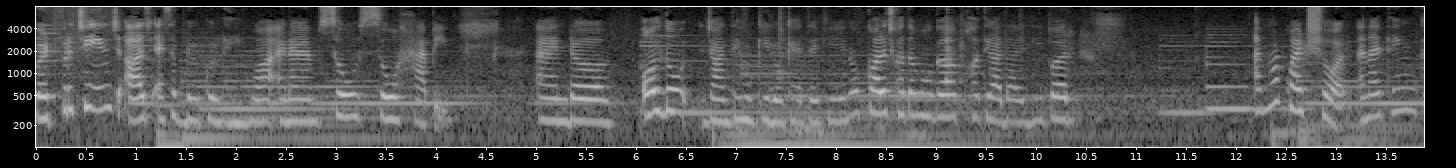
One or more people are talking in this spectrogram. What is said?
बट फॉर चेंज आज ऐसा बिल्कुल नहीं हुआ and I am so so happy and although जानती हूँ कि लोग कहते हैं कि यू नो कॉलेज ख़त्म होगा, बहुत याद आएगी, पर I am not quite sure and I think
